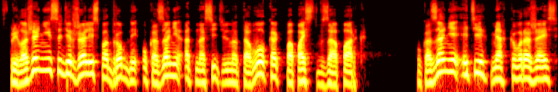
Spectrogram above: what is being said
В приложении содержались подробные указания относительно того, как попасть в зоопарк. Указания эти, мягко выражаясь,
